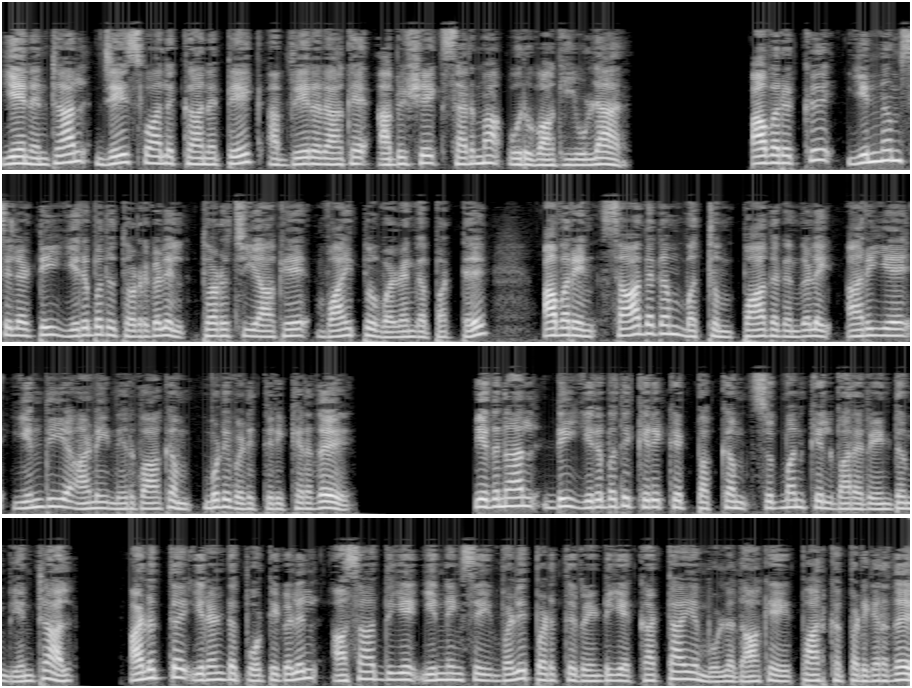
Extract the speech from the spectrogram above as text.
ஏனென்றால் ஜெய்ஸ்வாலுக்கான டேக் அவ்வீரராக அபிஷேக் சர்மா உருவாகியுள்ளார். அவருக்கு இன்னும் சில டி இருபது தொடர்களில் தொடர்ச்சியாக வாய்ப்பு வழங்கப்பட்டு அவரின் சாதகம் மற்றும் பாதகங்களை அறிய இந்திய அணி நிர்வாகம் முடிவெடுத்திருக்கிறது. இதனால் டி இருபது கிரிக்கெட் பக்கம் சுப்மன் கில் வர வேண்டும் என்றால் அடுத்த இரண்டு போட்டிகளில் அசாத்திய இன்னிங்ஸை வெளிப்படுத்த வேண்டிய கட்டாயம் உள்ளதாக பார்க்கப்படுகிறது.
